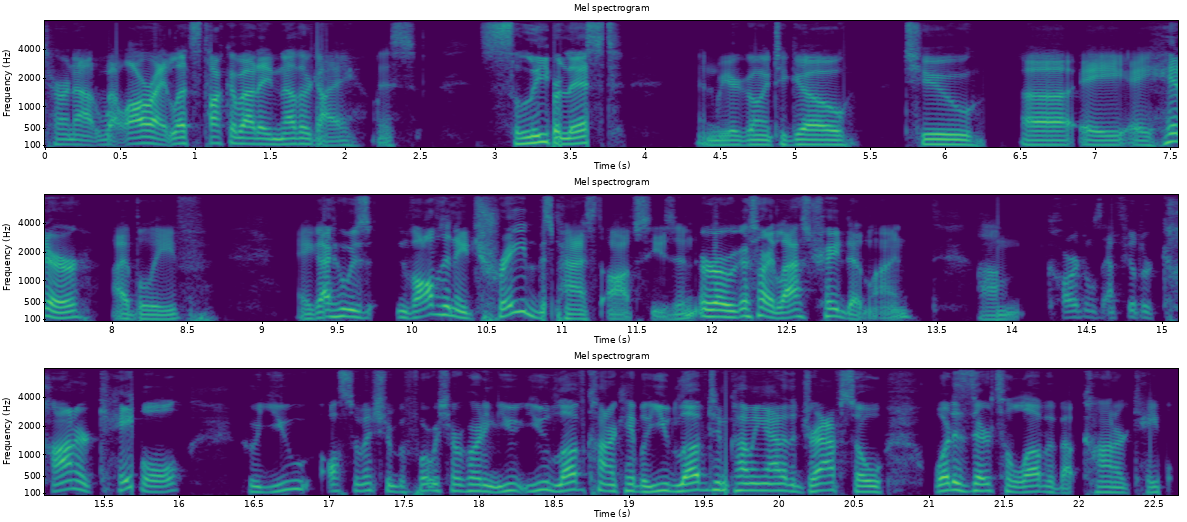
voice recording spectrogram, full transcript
turn out well. All right, let's talk about another guy on this sleeper list, and we are going to go to uh, a a hitter, I believe, a guy who was involved in a trade this past offseason, or sorry, last trade deadline. Um, Cardinals outfielder Conner Capel, who you also mentioned before we started recording. You you love Conner Capel. You loved him coming out of the draft. So what is there to love about Conner Capel?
